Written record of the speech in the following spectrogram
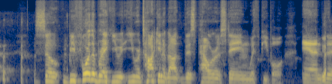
so before the break, you you were talking about this power of staying with people and the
